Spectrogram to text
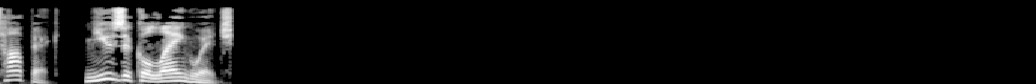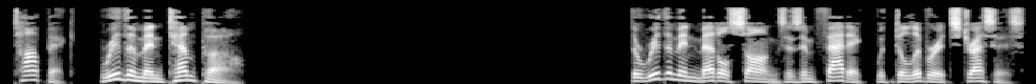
Topic: Musical language. Topic: Rhythm and tempo. The rhythm in metal songs is emphatic, with deliberate stresses.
